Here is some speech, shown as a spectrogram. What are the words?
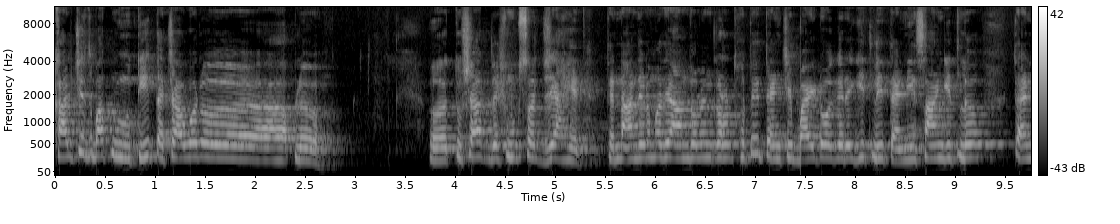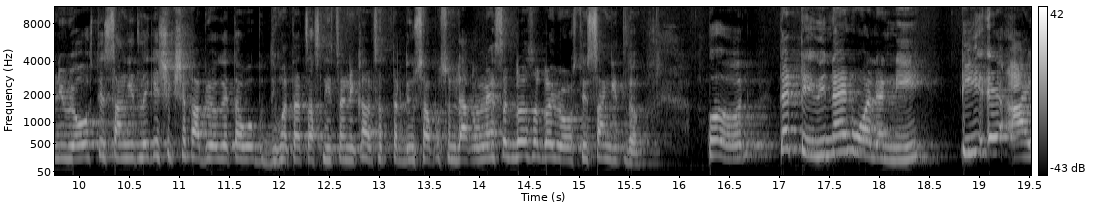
कालचीच बातमी होती. त्याच्यावर आपलं तुषार देशमुख सर जे आहेत ते नांदेडमध्ये आंदोलन करत होते. त्यांची बाईट वगैरे घेतली. त्यांनी सांगितलं त्यांनी व्यवस्थित सांगितलं की शिक्षक अभियोग्यता व बुद्धिमत्ता चाचणीचा निकाल सत्तर दिवसापासून लागला नाही. सगळं सगळं व्यवस्थित सांगितलं. पण त्या टी व्ही नाईनवाल्यांनी टी ए आय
